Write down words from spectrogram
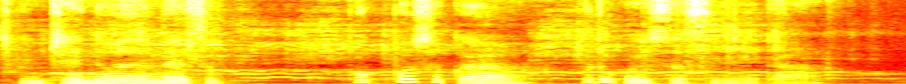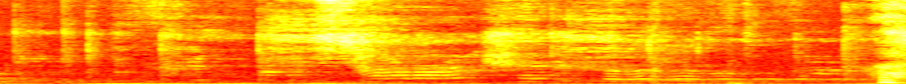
지금 제 눈에서 폭포수가 흐르고 있었습니다. 아,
